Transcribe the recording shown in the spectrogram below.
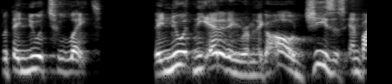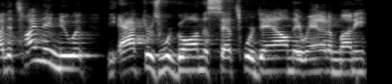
but they knew it too late. They knew it in the editing room and they go, oh, Jesus. And by the time they knew it, the actors were gone, the sets were down, they ran out of money,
